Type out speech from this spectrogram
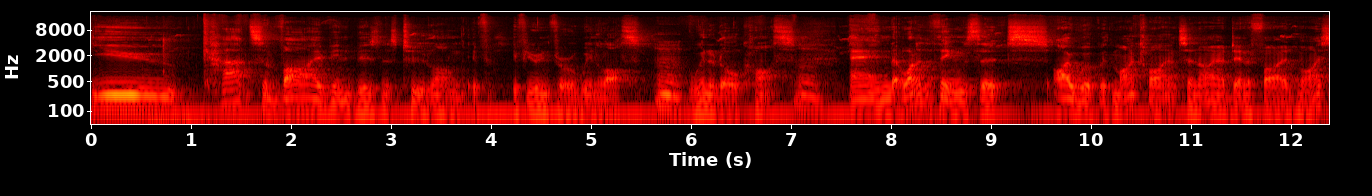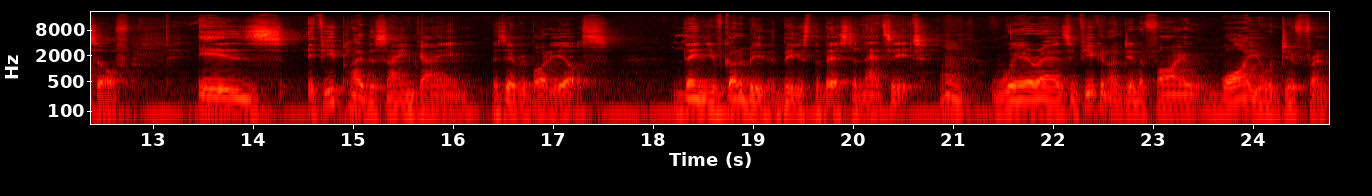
You can't survive in business too long if if you're in for a win loss, mm. win at all costs. Mm. And one of the things that I work with my clients and I identified myself is if you play the same game as everybody else, then you've got to be the biggest, the best, and that's it. Mm. Whereas if you can identify why you're different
